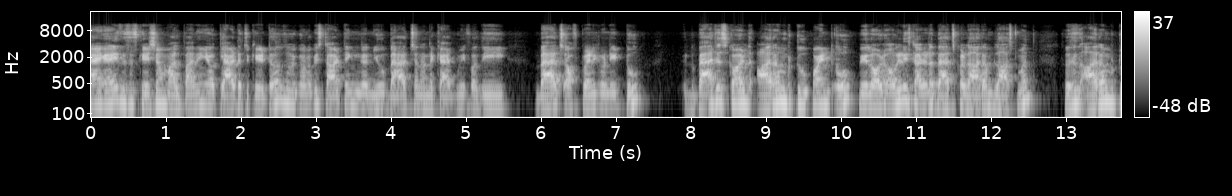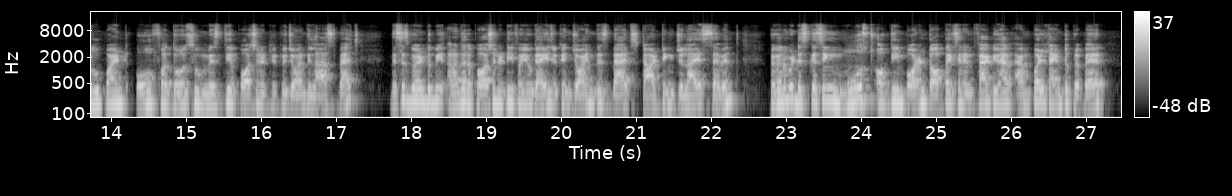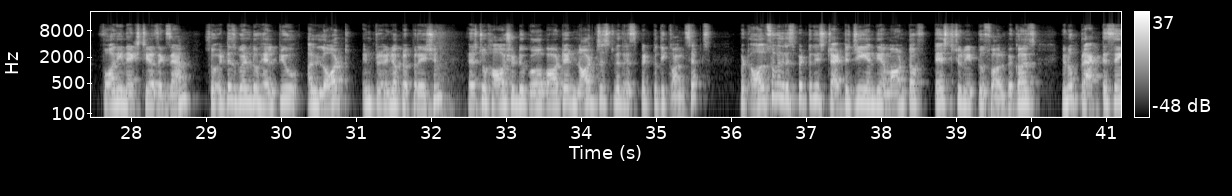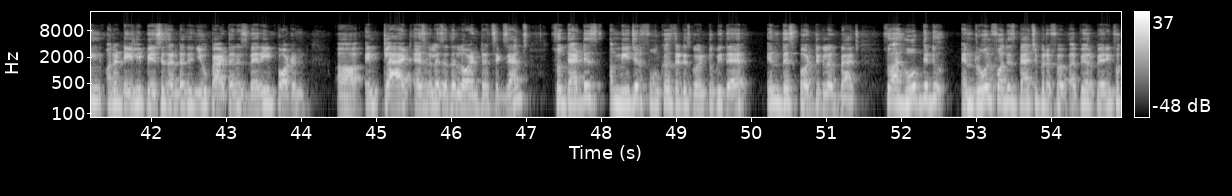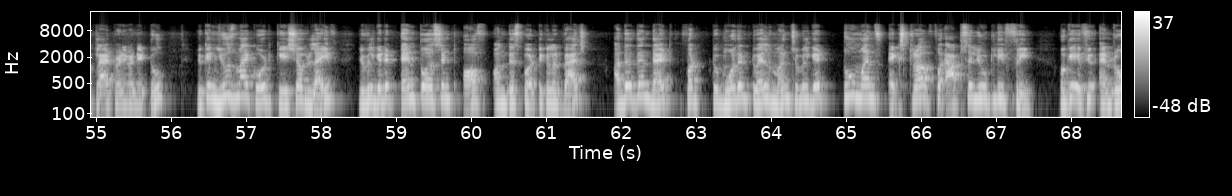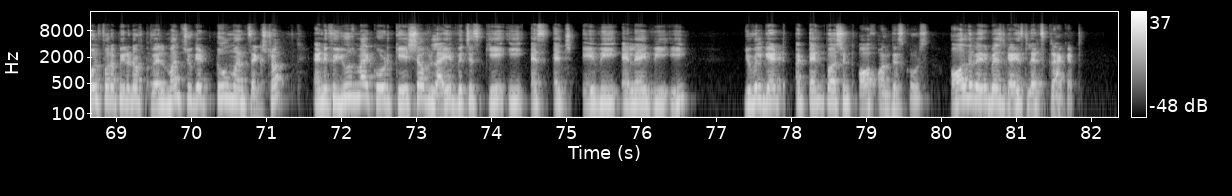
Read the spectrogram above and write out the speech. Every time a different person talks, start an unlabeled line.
Hi guys, this is Keshav Malpani, your CLAT educator. So we're going to be starting a new batch Unacademy for the batch of 2022. The batch is called Arambh 2.0. We already started a batch called Arambh last month. So this is Arambh 2.0 for those who missed the opportunity to join the last batch. This is going to be another opportunity for you guys. You can join this batch starting July 7th. We're going to be discussing most of the important topics and in fact you have ample time to prepare for the next year's exam. So it is going to help you a lot in, in your preparation as to how should you go about it, not just with respect to the concepts, but also with respect to the strategy and the amount of tests you need to solve. Because you know, practicing on a daily basis under the new pattern is very important uh, in CLAT as well as other law entrance exams. So that is a major focus that is going to be there in this particular batch. So I hope that you enroll for this batch if you're, preparing for CLAT 2022 you can use my code Keshav Live. You will get a 10% off on this particular batch. Other than that, for more than 12 months, you will get two months extra for absolutely free. Okay, if you enroll for a period of 12 months, you get two months extra. And if you use my code Keshav Live, which is K-E-S-H-A-V-L-A-V-E, you will get a 10% off on this course. All the very best guys, let's crack it.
